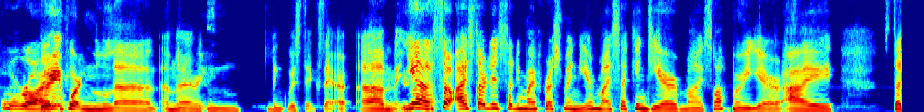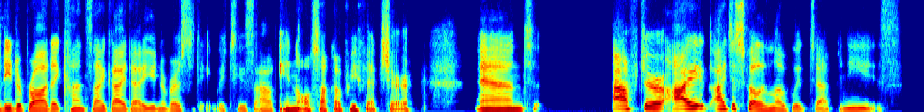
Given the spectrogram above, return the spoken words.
All right. Very important uh, American linguistics there. Um, yeah, so I started studying my freshman year. My second year, my sophomore year, I studied abroad at Kansai Gaidai University, which is out in Osaka Prefecture. And after I I just fell in love with Japanese.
